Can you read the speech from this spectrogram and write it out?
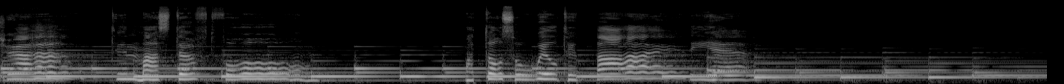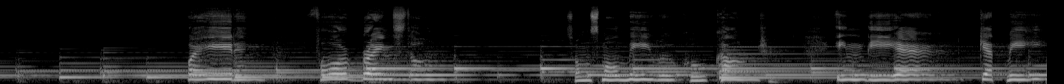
Trapped in my stuffed form, my torso wilted by the air. Waiting for a brainstorm, some small miracle conjured in the air to get me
